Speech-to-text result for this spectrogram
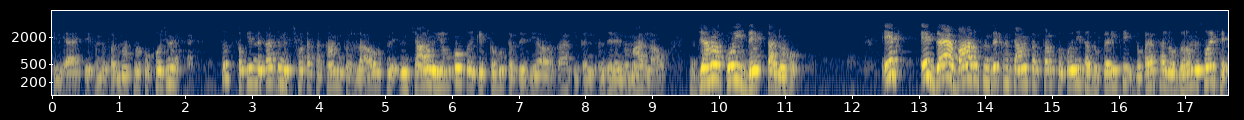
के लिए आए थे हमें परमात्मा को खोजना। तो उस फकीर ने कहा, तुम एक छोटा सा काम कर लाओ। उसने इन चारों युवकों को एक एक कबूतर दे दिया और कहा कि कहीं अंधेरे में मार लाओ, जहाँ कोई देखता न हो। एक एक गया बाहर, उसने देखा चारों तरफ़ सड़क पर कोई नहीं था, दोपहरी थी, दोपहर था, लोग घरों में सोए थे।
